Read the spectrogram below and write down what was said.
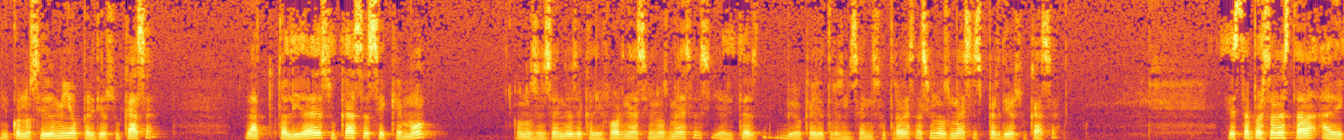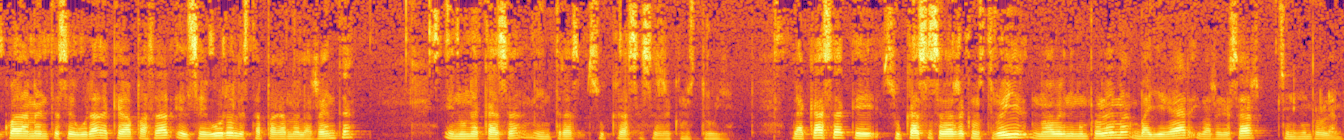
Un conocido mío perdió su casa, la totalidad de su casa se quemó con los incendios de California hace unos meses y ahorita veo que hay otros incendios otra vez. Hace unos meses perdió su casa. Esta persona estaba adecuadamente asegurada que va a pasar, el seguro le está pagando la renta en una casa mientras su casa se reconstruye la casa que su casa se va a reconstruir, no va a haber ningún problema, va a llegar y va a regresar sin ningún problema.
